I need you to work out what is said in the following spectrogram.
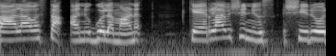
കാലാവസ്ഥ അനുകൂലമാണ് കേരള വിഷൻ ന്യൂസ് ഷിരൂർ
